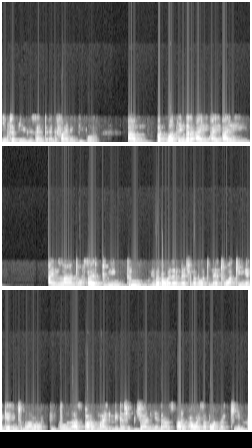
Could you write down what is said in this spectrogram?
interviews and, and finding people. Um, but one thing that I, I, I, I learned or started doing through, remember when I mentioned about networking and getting to know a lot of people as part of my leadership journey and as part of how I support my team.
